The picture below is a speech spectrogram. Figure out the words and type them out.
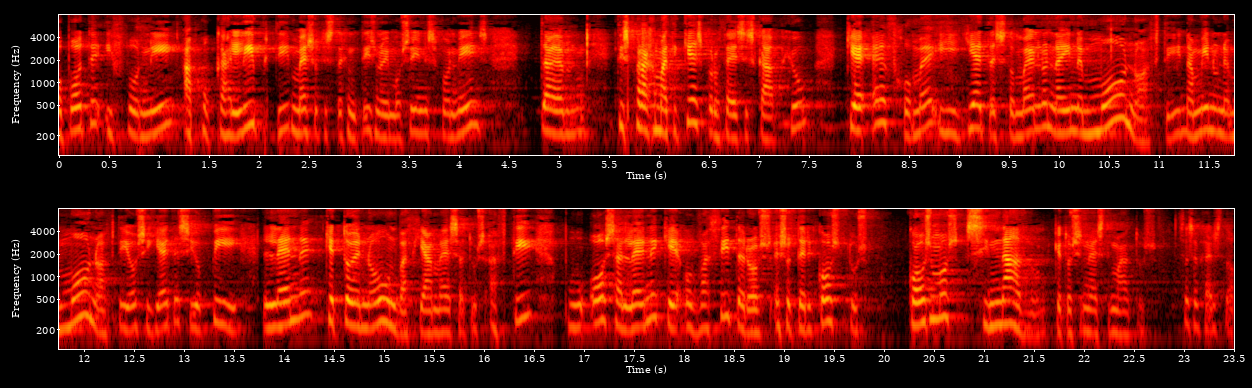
Οπότε η φωνή αποκαλύπτει μέσω της τεχνητής νοημοσύνης φωνής τα, τις πραγματικές προθέσεις κάποιου και εύχομαι οι ηγέτες στο μέλλον να είναι μόνο αυτοί, να μείνουν μόνο αυτοί ως ηγέτες οι οποίοι λένε και το εννοούν βαθιά μέσα τους. Αυτοί που όσα λένε και ο βαθύτερος εσωτερικός τους κόσμος συνάδουν και το συνέστημά τους. Σας ευχαριστώ.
